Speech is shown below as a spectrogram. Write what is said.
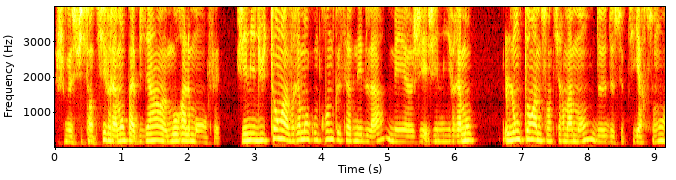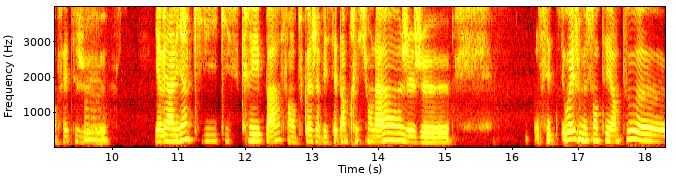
je, me suis sentie vraiment pas bien moralement, en fait. J'ai mis du temps à vraiment comprendre que ça venait de là, mais j'ai mis vraiment longtemps à me sentir maman de, de ce petit garçon, en fait. Je, mhm il y avait un lien qui qui se créait pas. Enfin, en tout cas, j'avais cette impression-là. Je, je ouais, je me sentais un peu euh,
